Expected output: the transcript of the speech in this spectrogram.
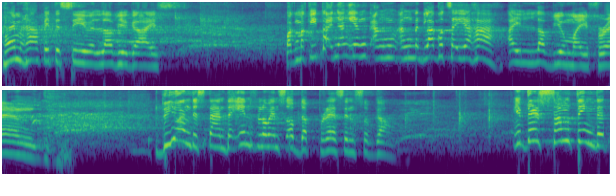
I'm happy to see you. I love you guys. Pag makita niya ang, ang, ang naglagot sa iya ha, I love you, my friend. Do you understand the influence of the presence of God? If there's something that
